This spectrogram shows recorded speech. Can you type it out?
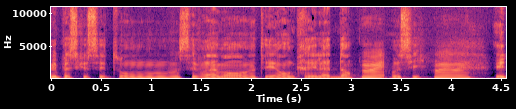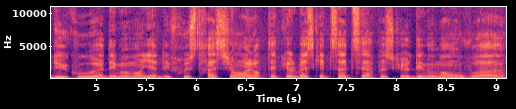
Oui, parce que c'est ton, c'est vraiment, es ancré là-dedans aussi. Et du coup, à des moments, il y a des frustrations. Alors peut-être que le basket, ça te sert parce que des moments, on voit,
